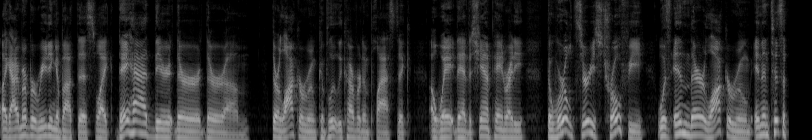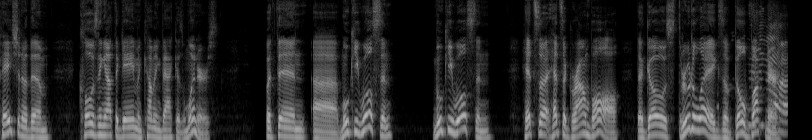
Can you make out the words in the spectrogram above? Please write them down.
like I remember reading about this. Like they had their their their um their locker room completely covered in plastic. Away, they had the champagne ready. The World Series trophy was in their locker room in anticipation of them closing out the game and coming back as winners. But then uh, Mookie Wilson, Mookie Wilson hits a hits a ground ball that goes through the legs of Bill Buckner, Yeah,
